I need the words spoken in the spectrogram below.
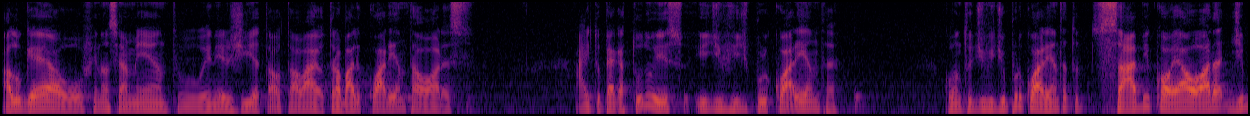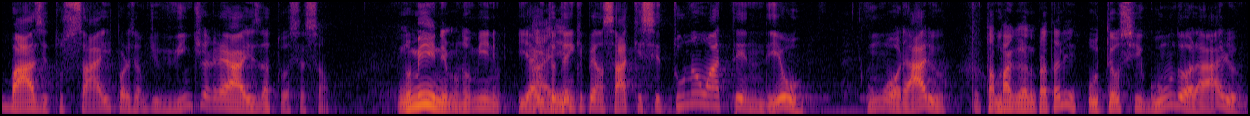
aluguel, ou financiamento, energia, tal, tal. Ah, eu trabalho 40 horas. Aí tu pega tudo isso e divide por 40. Quando tu dividiu por 40, tu sabe qual é a hora de base. Tu sai, por exemplo, de 20 reais da tua sessão. No mínimo. No mínimo. E aí, aí, tu tem que pensar que se tu não atendeu um horário. Tu tá o, pagando para estar tá ali. O teu segundo horário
